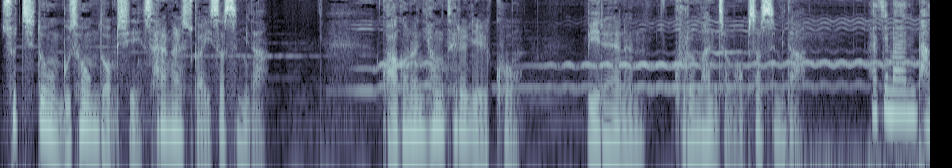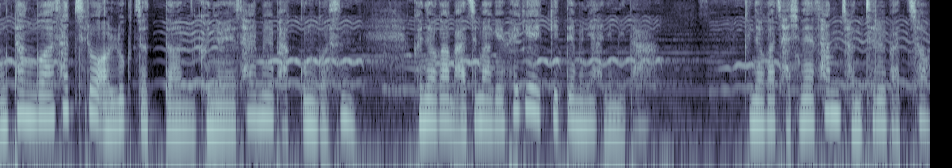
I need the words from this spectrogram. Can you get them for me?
수치도 무서움도 없이 사랑할 수가 있었습니다. 과거는 형태를 잃고 미래에는 구름 한 점 없었습니다. 하지만 방탕과 사치로 얼룩졌던 그녀의 삶을 바꾼 것은 그녀가 마지막에 회개했기 때문이 아닙니다. 그녀가 자신의 삶 전체를 바쳐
